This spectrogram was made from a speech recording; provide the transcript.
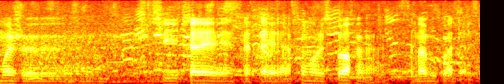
moi je, je suis très, très très à fond dans le sport, ça m'a beaucoup intéressé.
